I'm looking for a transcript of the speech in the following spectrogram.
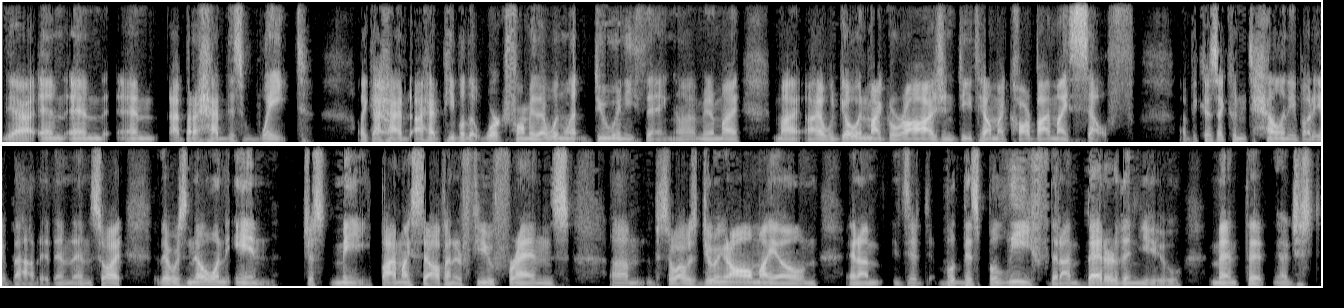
yeah, and and and uh, but I had this weight. Like yeah. I had I had people that worked for me that wouldn't let do anything. I mean, my my I would go in my garage and detail my car by myself uh, because I couldn't tell anybody about it, and and so I there was no one in, just me by myself and a few friends um, so I was doing it all on my own, and I'm this belief that I'm better than you meant that I just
